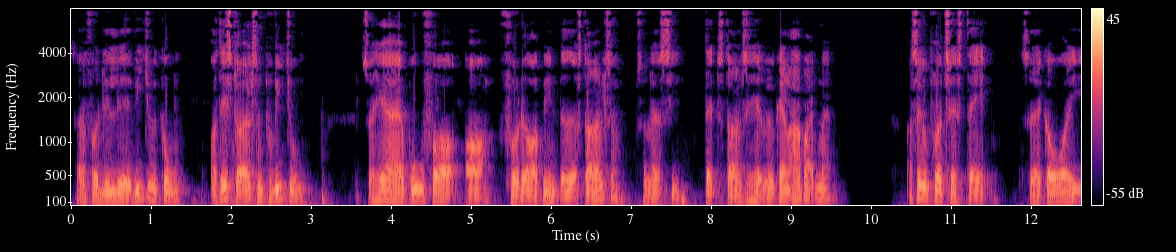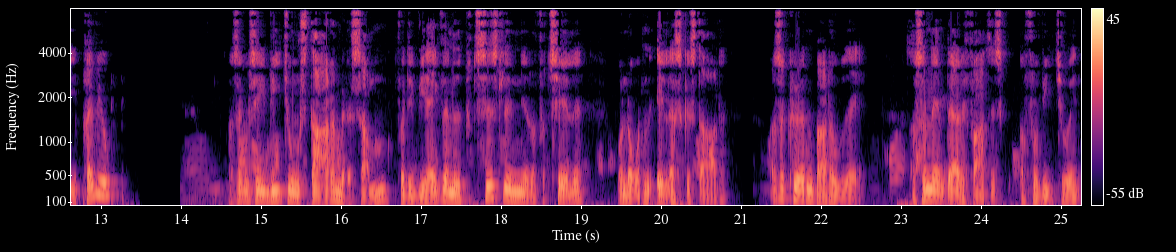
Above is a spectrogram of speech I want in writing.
Så har jeg fået et lille øh, videoikon, og det er størrelsen på videoen. Så her har jeg brug for at få det op i en bedre størrelse. Så lad os sige, den størrelse her vil jeg gerne arbejde med. Og så kan vi prøve at teste det af. Så jeg går over i preview. Og så kan vi se, at videoen starter med det samme, fordi vi har ikke været nede på tidslinjen og fortælle, hvornår den ellers skal starte. Og så kører den bare af. Og så nemt er det faktisk at få video ind.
